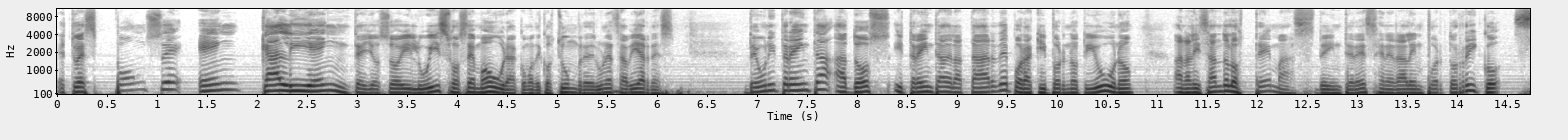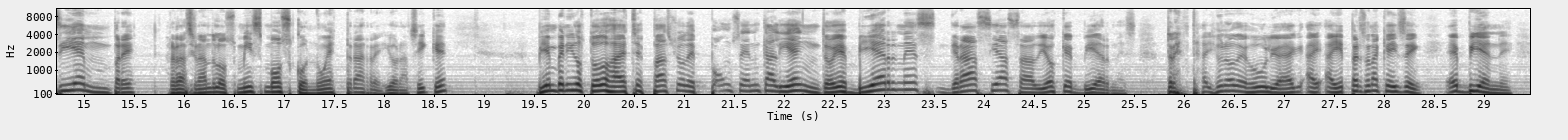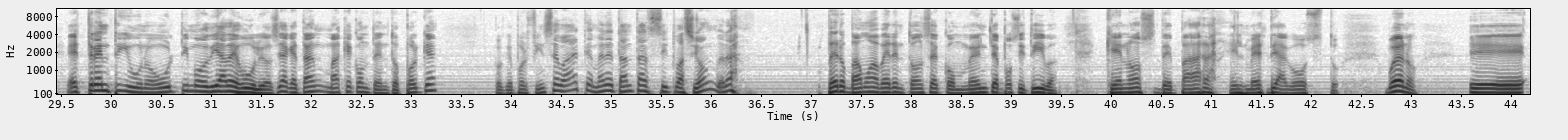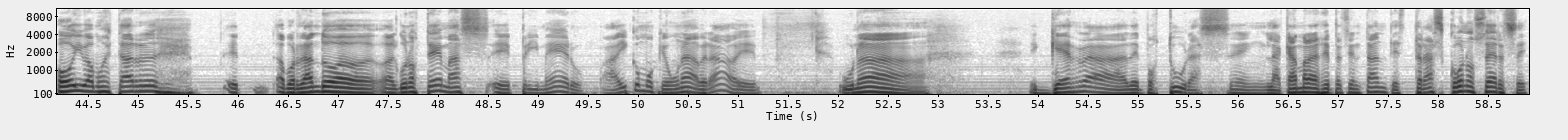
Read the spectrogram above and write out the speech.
Esto es Ponce en Caliente. Yo soy Luis José Moura, como de costumbre, de lunes a viernes, de 1 y 30 a 2 y 30 de la tarde, por aquí por Noti1, analizando los temas de interés general en Puerto Rico, siempre relacionando los mismos con nuestra región. Así que Bienvenidos todos a este espacio de Ponce en Caliente. Hoy es viernes, gracias a Dios que es viernes, 31 de julio. Hay, personas que dicen, es viernes, es 31, último día de julio. O sea que están más que contentos. ¿Por qué? Porque por fin se va este mes de tanta situación, ¿verdad? Pero vamos a ver entonces con mente positiva qué nos depara el mes de agosto. Bueno, eh, hoy vamos a estar eh, abordando ah, algunos temas. Eh, primero, hay como que una, ¿verdad? Eh, una guerra de posturas en la Cámara de Representantes tras conocerse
